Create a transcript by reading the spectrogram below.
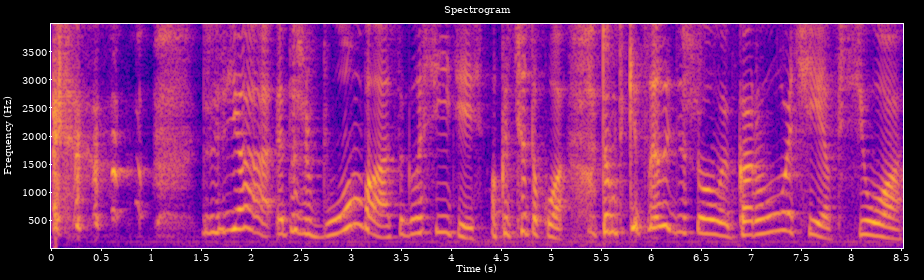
Друзья, это же бомба, согласитесь. А что такое? Там такие цены дешевые. Короче, все.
